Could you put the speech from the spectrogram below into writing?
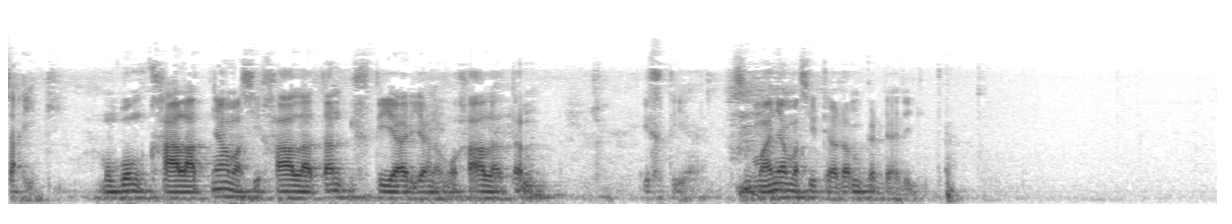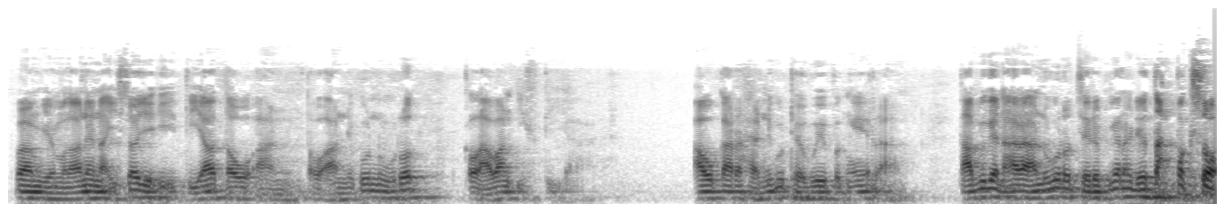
Saiki. Mumpung halatnya masih halatan ikhtiar napa halatan ikhtiar. Semuanya masih dalam kendali kita. Paham ya malah nak iso ya ikhtiar tauan. Tauan itu nurut kelawan ikhtiar. Au karhan niku dawuhe pangeran. Tapi kan arah nurut jare pangeran dia tak peksa.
